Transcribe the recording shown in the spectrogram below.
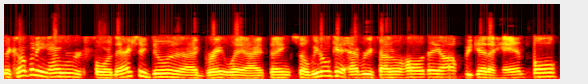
the company I work for, they actually do it a great way, I think. So we don't get every federal holiday off; we get a handful,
